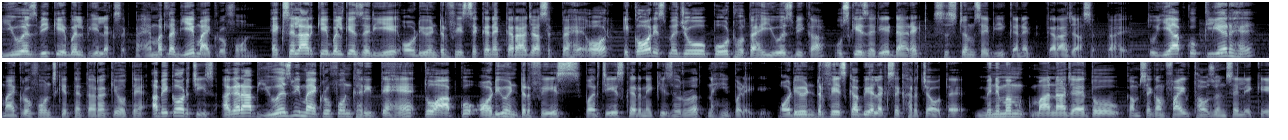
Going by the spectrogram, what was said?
यूएसबी केबल भी लग सकता है। मतलब ये माइक्रोफोन एक्सएलआर केबल के ज़रिए ऑडियो इंटरफेस से कनेक्ट करा जा सकता है और एक और इसमें जो पोर्ट होता है यूएसबी का, उसके ज़रिए डायरेक्ट सिस्टम से भी कनेक्ट करा जा सकता है। तो ये आपको क्लियर है, माइक्रोफोन्स कितने तरह के होते हैं। अब एक और चीज़, अगर आप यूएसबी माइक्रोफोन खरीदते हैं तो आपको ऑडियो इंटरफेस परचेज करने की ज़रूरत नहीं पड़ेगी। ऑडियो इंटरफेस का भी अलग से खर्चा होता है। मिनिमम माना जाए तो कम से कम फाइव थाउज़ेंड से लेके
